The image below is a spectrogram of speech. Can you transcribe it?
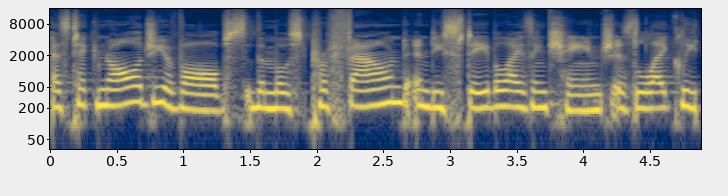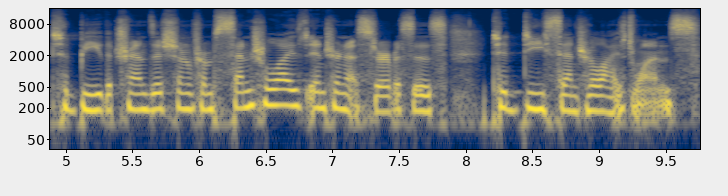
As technology evolves, the most profound and destabilizing change is likely to be the transition from centralized internet services to decentralized ones.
